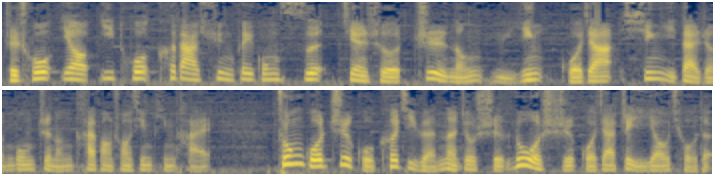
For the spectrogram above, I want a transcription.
指出要依托科大讯飞公司建设智能语音国家新一代人工智能开放创新平台。中国智谷科技园呢，就是落实国家这一要求的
